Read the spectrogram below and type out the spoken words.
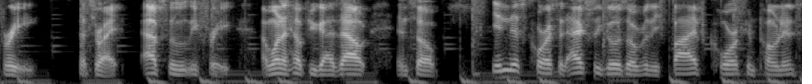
free. That's right, absolutely free. I want to help you guys out. And so in this course, it actually goes over the five core components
